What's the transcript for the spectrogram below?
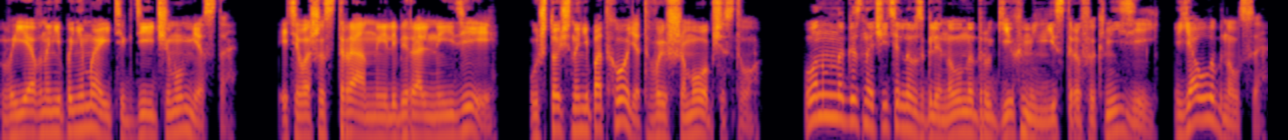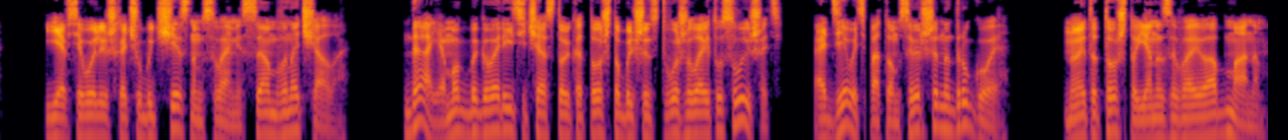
Вы явно не понимаете, где и чему место. Эти ваши странные либеральные идеи уж точно не подходят высшему обществу. Он многозначительно взглянул на других министров и князей. Я улыбнулся. Я всего лишь хочу быть честным с вами с самого начала. Да, я мог бы говорить сейчас только то, что большинство желает услышать, а делать потом совершенно другое. Но это то, что я называю обманом.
